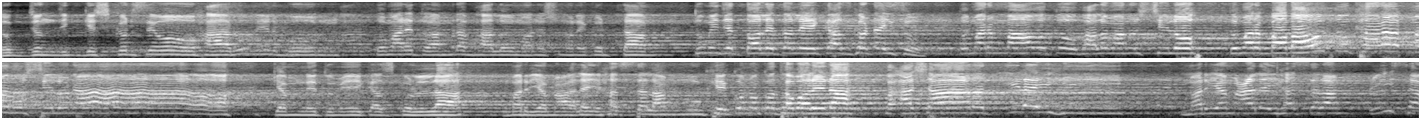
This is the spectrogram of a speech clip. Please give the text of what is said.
লোকজন জিজ্ঞেস করছে, ও হারুনের বোন তোমারে তো আমরা ভালো মানুষ মনে করতাম। তুমি যে তলে তলে এই কাজ ঘটাইছো, তোমার মাও তো ভালো মানুষ ছিল, তোমার বাবাও তো খারাপ মানুষ ছিল না। কেমনে তুমি এই কাজ করলা? মারিয়াম আলাইহাস সালাম মুখে কোনো কথা বলে না। আশারাত ইলাইহি মারিয়াম আলাইহাস সালাম ঈসা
